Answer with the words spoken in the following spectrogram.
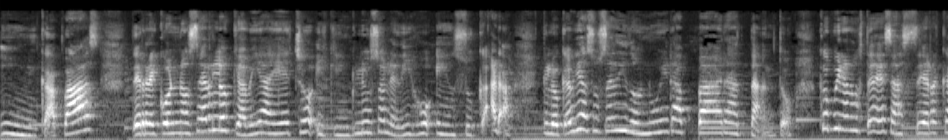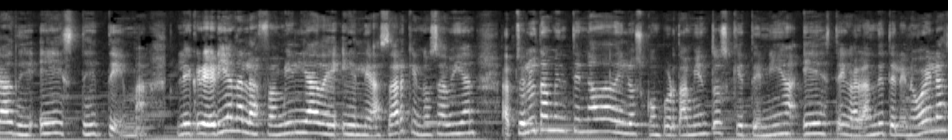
incapaz de reconocer lo que había hecho y que incluso le dijo en su cara que lo que había sucedido no era para tanto. ¿Qué opinan ustedes acerca de este tema? ¿Le creerían a la familia de Eleazar que no sabían absolutamente nada de los comportamientos que tenía este galán de telenovelas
